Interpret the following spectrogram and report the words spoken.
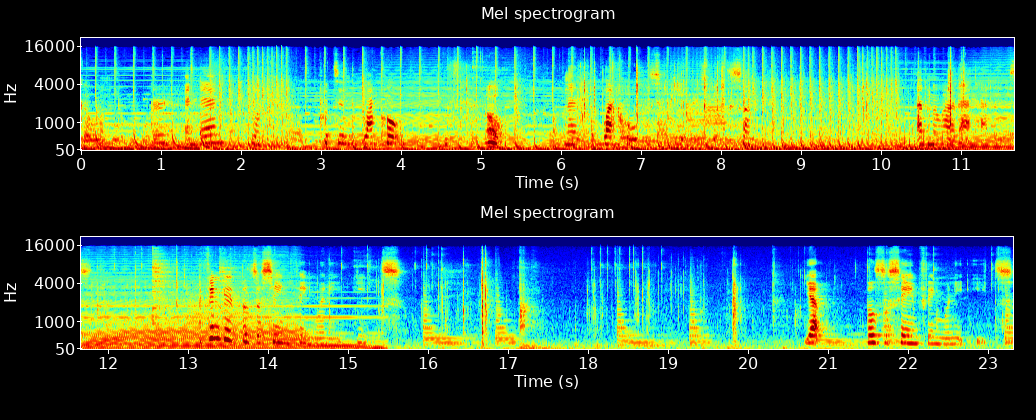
Go underwater, and then, look, puts in the black hole. Oh. And then the black hole disappears with the sun. I don't know how that happens. I think it does the same thing when he eats. Yep, does the same thing when he eats.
